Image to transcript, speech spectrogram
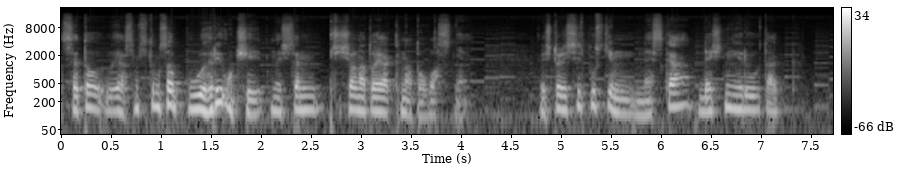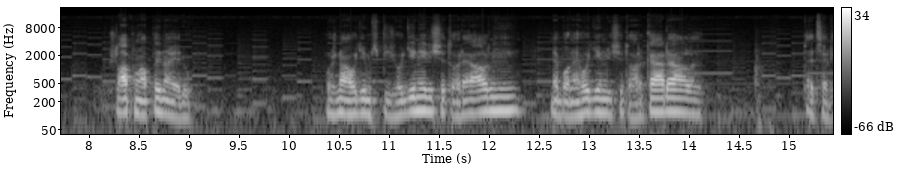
se to, já jsem se to musel půl hry učit, než jsem přišel na to, jak na to vlastně. Když to, když si spustím dneska, dnešní hru, tak šlápnu na plyn a jedu. Možná hodím spíš hodiny, když je to reálný, nebo nehodím, když je to arkáda, ale to je celý.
